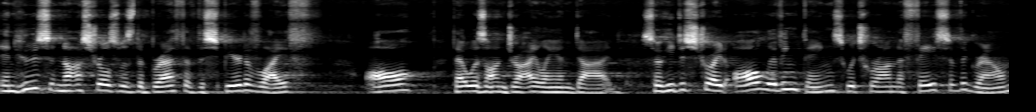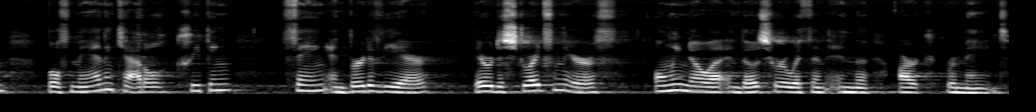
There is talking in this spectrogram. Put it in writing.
in whose nostrils was the breath of the Spirit of life, all that was on dry land died. So he destroyed all living things which were on the face of the ground, both man and cattle, creeping thing and bird of the air. They were destroyed from the earth. Only Noah and those who were with him in the ark remained.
